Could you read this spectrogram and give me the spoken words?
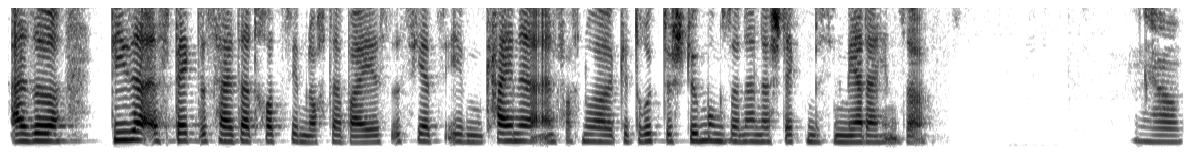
Also dieser Aspekt ist halt da trotzdem noch dabei. Es ist jetzt eben keine einfach nur gedrückte Stimmung, sondern da steckt ein bisschen mehr dahinter. Ja.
